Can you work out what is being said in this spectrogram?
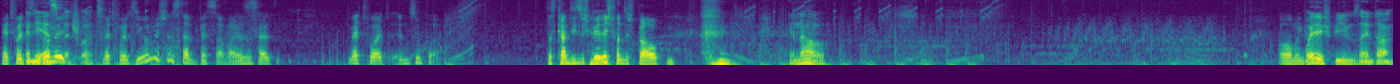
Metroid Zero, NES Mi- Metroid. Metroid Zero Mission ist da besser, weil es ist halt Metroid in super. Das kann dieses Spiel nicht von sich behaupten. Genau. Oh mein Gott. Wave Beam sei Dank.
